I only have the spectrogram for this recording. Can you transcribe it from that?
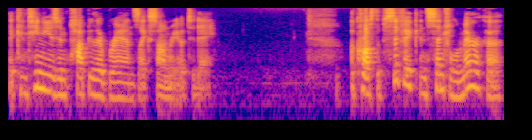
that continues in popular brands like Sanrio today. Across the Pacific and Central America,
